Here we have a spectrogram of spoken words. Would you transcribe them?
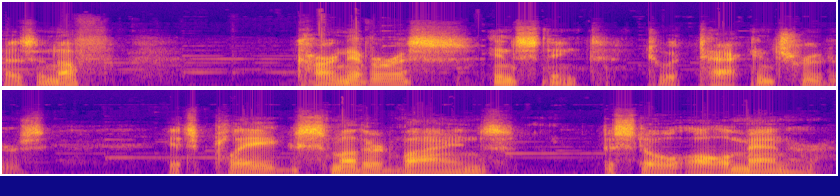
has enough carnivorous instinct to attack intruders. Its plague-smothered vines bestow all manner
